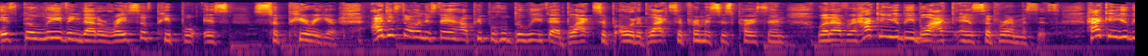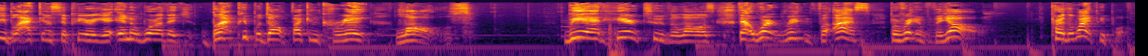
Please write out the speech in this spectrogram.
it's believing that a race of people is superior. I just don't understand how people who believe that black or oh, the black supremacist person, whatever, how can you be black and supremacist? How can you be black and superior in a world that black people don't fucking create laws? We adhere to the laws that weren't written for us, but written for y'all, per the white people.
